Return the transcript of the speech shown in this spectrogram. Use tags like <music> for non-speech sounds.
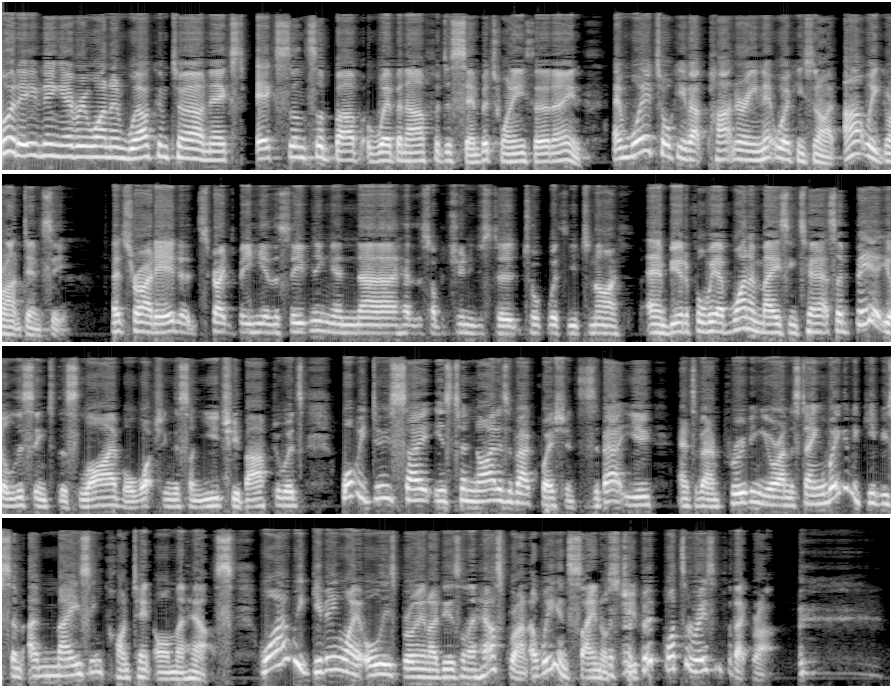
Good evening, everyone, and welcome to our next Excellence Above webinar for December 2013. And we're talking about partnering networking tonight, aren't we, Grant Dempsey? That's right, Ed. It's great to be here this evening and uh, have this opportunity just to talk with you tonight. And beautiful. We have one amazing turnout. So be it you're listening to this live or watching this on YouTube afterwards, what we do say is tonight is about questions. It's about you and it's about improving your understanding. We're going to give you some amazing content on the house. Why are we giving away all these brilliant ideas on the house, Grant? Are we insane or stupid? <laughs> What's the reason for that, Grant?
